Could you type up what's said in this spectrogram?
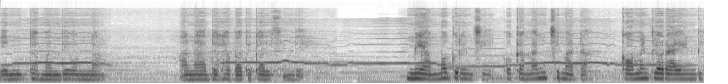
ఎంతమంది ఉన్నా అనాథలా బతకాల్సిందే. మీ అమ్మ గురించి ఒక మంచి మాట కామెంట్లో రాయండి.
